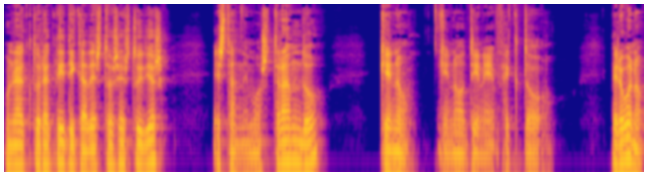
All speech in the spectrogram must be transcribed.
una lectura crítica de estos estudios están demostrando que no, que no tiene efecto. Pero bueno,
